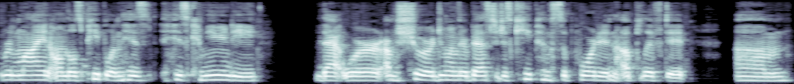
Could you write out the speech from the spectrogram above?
relying on those people in his his community that were, I'm sure, doing their best to just keep him supported and uplifted, um,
